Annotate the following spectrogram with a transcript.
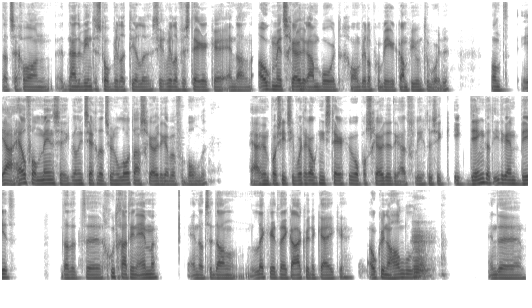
dat ze gewoon het naar de winterstop willen tillen, zich willen versterken... en dan ook met Schreuder aan boord gewoon willen proberen kampioen te worden. Want ja, heel veel mensen, ik wil niet zeggen dat ze hun lot aan Schreuder hebben verbonden. Ja, hun positie wordt er ook niet sterker op als Schreuder eruit vliegt. Dus ik, ik denk dat iedereen bidt dat het eh, goed gaat in Emmen. En dat ze dan lekker het WK kunnen kijken. Ook kunnen handelen. Hmm. En de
